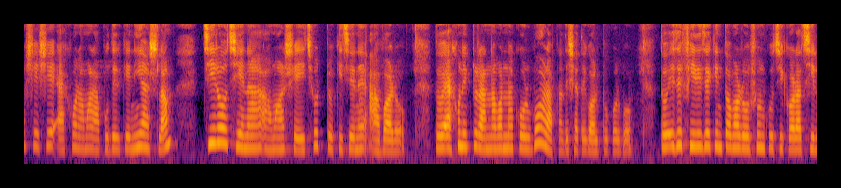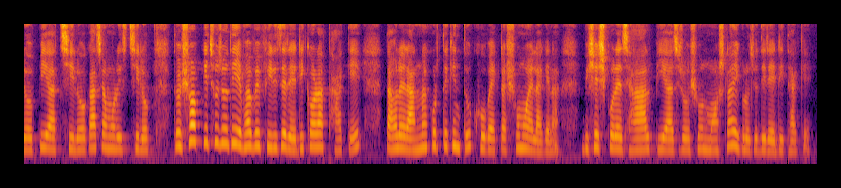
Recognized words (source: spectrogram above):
শপিং শেষে এখন আমার আপুদেরকে নিয়ে আসলাম। চিরচেনা আমার সেই ছোট্ট কিচেনে আবারও। তো এখন একটু রান্নাবান্না করব আর আপনাদের সাথে গল্প করব। তো এই যে ফ্রিজে কিন্তু আমার রসুন কুচি করা ছিল, পেঁয়াজ ছিল, কাঁচামরিচ ছিল, তো সব কিছু যদি এভাবে ফ্রিজে রেডি করা থাকে, তাহলে রান্না করতে কিন্তু খুব একটা সময় লাগে না। বিশেষ করে ঝাল, পেঁয়াজ, রসুন, মশলা এগুলো যদি রেডি থাকে।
